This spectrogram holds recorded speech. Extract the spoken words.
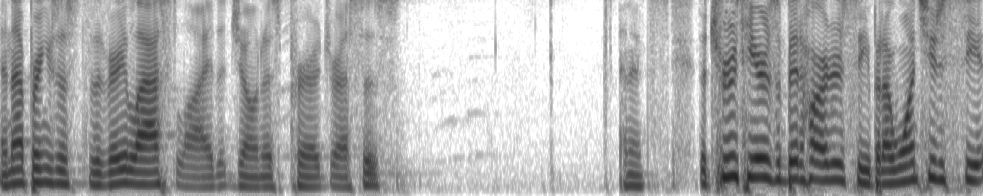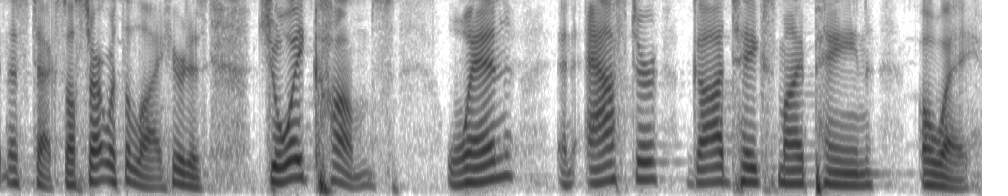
And that brings us to the very last lie that Jonah's prayer addresses. And it's the truth here is a bit harder to see, but I want you to see it in this text. I'll start with the lie. Here it is. Joy comes when and after God takes my pain away.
